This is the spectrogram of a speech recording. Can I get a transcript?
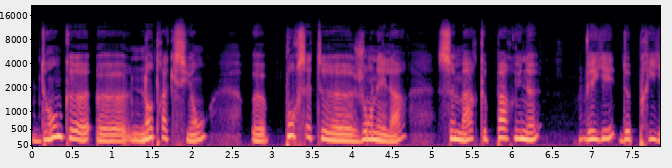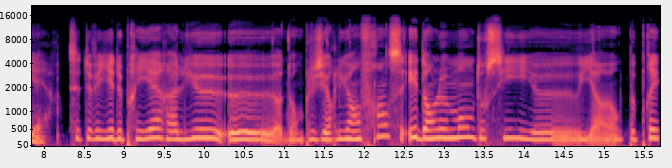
Donc notre action pour cette euh, journée-là se marque par une veillée de prière. Cette veillée de prière a lieu euh, dans plusieurs lieux en France et dans le monde aussi. Euh, il y a à peu près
